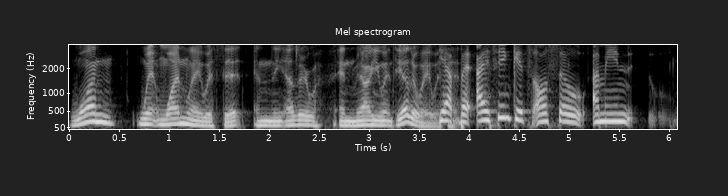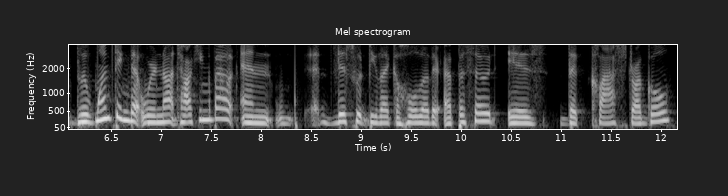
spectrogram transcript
one went one way with it and the other and Miyagi went the other way with Yeah, it. Yeah, but I think it's also, I mean, the one thing that we're not talking about, and this would be like a whole other episode, is the class struggle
